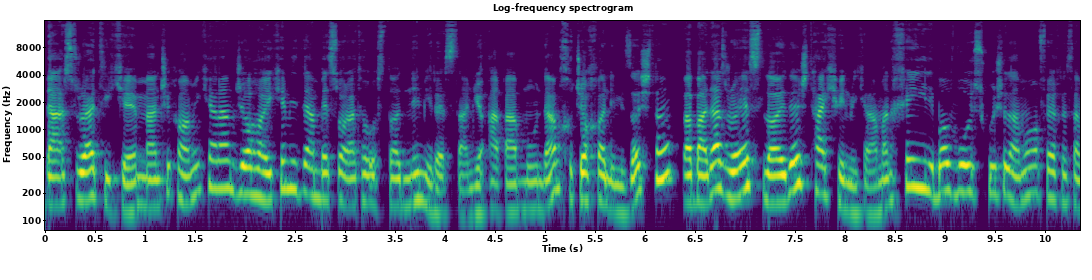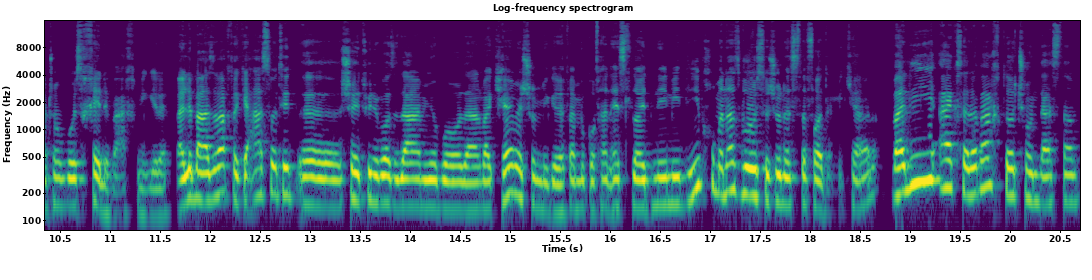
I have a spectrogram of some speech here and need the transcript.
در صورتی که من چه کار می‌کردم؟ جاهایی که می‌دیدم به سرعت استاد نمیرستم یا عقب موندم جا خالی میذاشتم و بعد از روی اسلایدش تکمیل می‌کردم. من خیلی با voice گوش دادنم موافق نیستم چون voice خیلی وقت می‌گیره. ولی بعضی وقتا که اساتید شیطونی باز در می آوردن و کرمشون می‌گرفت و می‌گفتن اسلاید نمیدیم خب من از voice شون استفاده می‌کردم. ولی اکثر وقتا چون دستم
